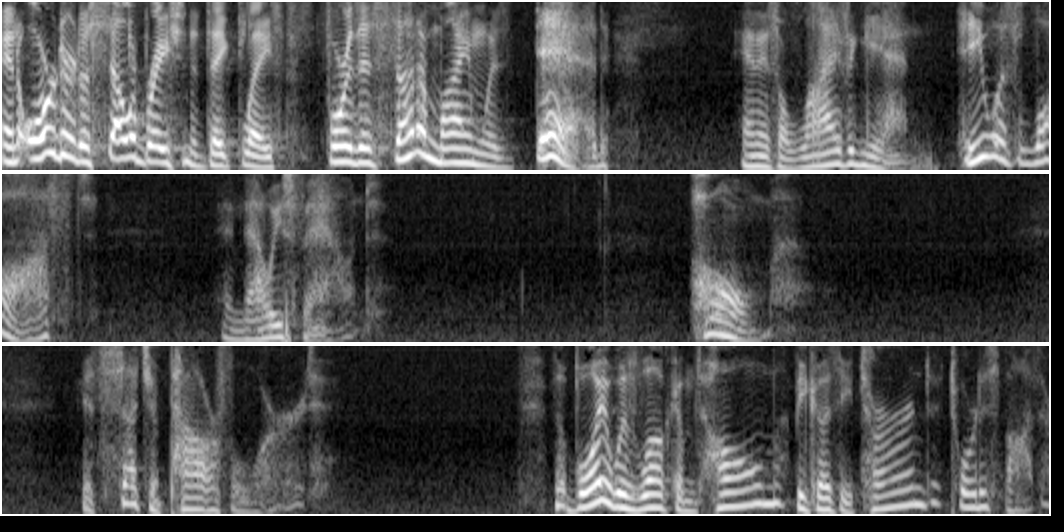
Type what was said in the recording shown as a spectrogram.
and ordered a celebration to take place. For this son of mine was dead and is alive again. He was lost and now he's found. Home. It's such a powerful word. The boy was welcomed home because he turned toward his father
